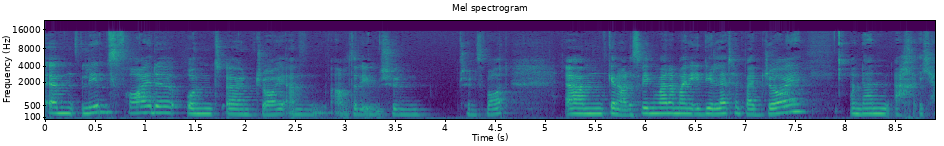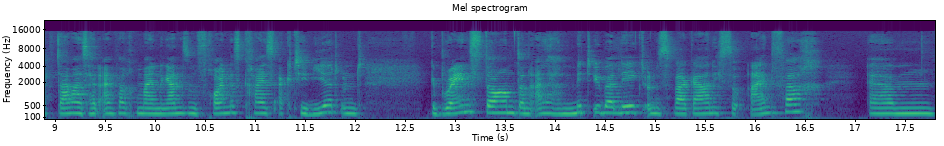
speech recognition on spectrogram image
ähm, Lebensfreude und äh, Joy an außerdem schön schönes Wort. Ähm, genau, deswegen war dann meine Idee by Joy. Und dann, ach, ich habe damals halt einfach meinen ganzen Freundeskreis aktiviert und gebrainstormt und alle haben mit überlegt und es war gar nicht so einfach, ähm,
